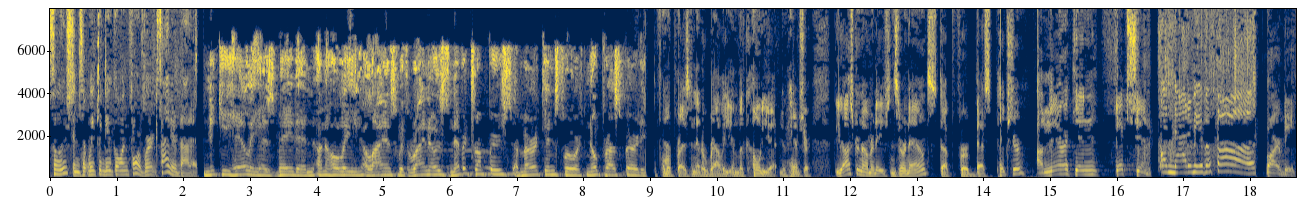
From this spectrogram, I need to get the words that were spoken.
solutions that we can do going forward. We're excited about it. Nikki Haley has made an unholy alliance with RINOs, never Trumpers, Americans for no prosperity. The former president at a rally in Laconia, New Hampshire. The Oscar nominations are announced. Up for Best Picture American Fiction, Anatomy of a Fall, Barbie,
